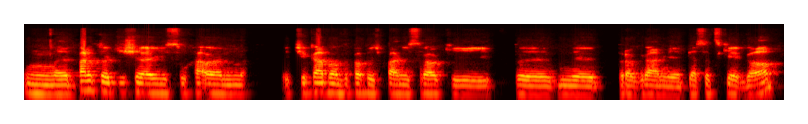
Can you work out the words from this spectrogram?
Mm, bardzo dzisiaj słuchałem ciekawą wypowiedź pani Sroki w programie Piaseckiego,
